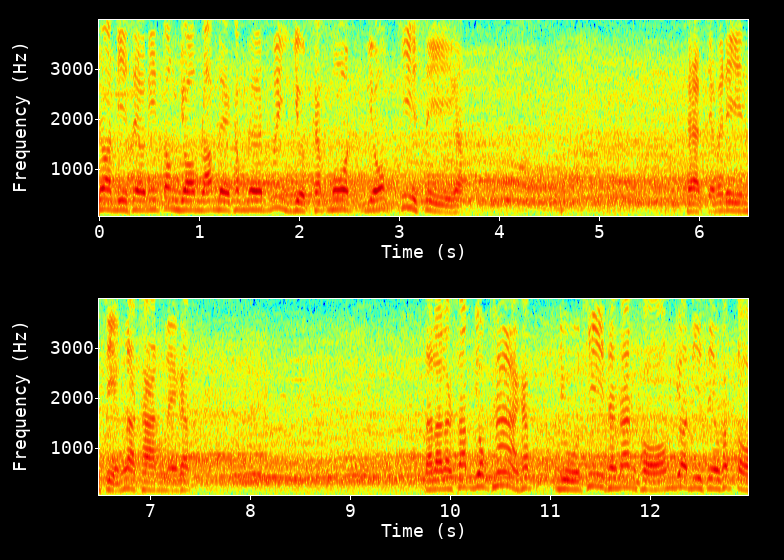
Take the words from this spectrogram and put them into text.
ยอดดีเซลนี่ต้องยอมรับเลยครับเดินไม่หยุดครับหมดยกทีสี่ 4 ครับ แทบจะไม่ได้ยินเสียงระฆังเลยครับตลาดหลักทรัพย์ยก 5 ครับ อยู่ที่ทางด้านของยอดดีเซลครับต่อ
